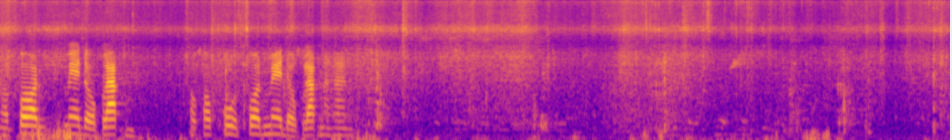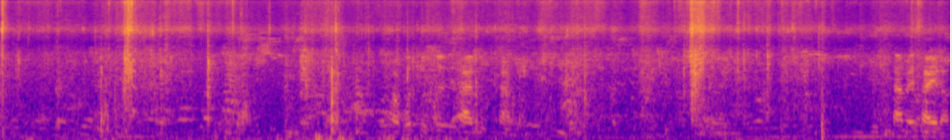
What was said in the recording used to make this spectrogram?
มาป้อนแม่ดอกรักเขาเขาวโพดป้อนแม่ดอกรักนะคะเขาก็จุดคือทานลูกค้าทานไปใส่หรอ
